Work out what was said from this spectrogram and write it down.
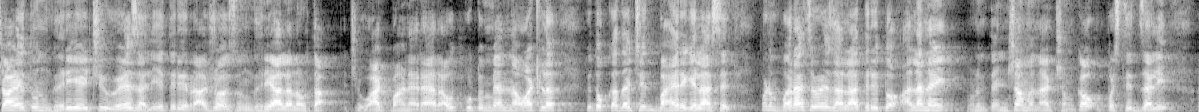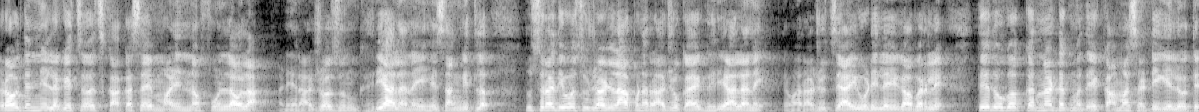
शाळेतून घरी यायची वेळ झाली तरी राजू अजून घरी आला नव्हता. त्याची वाट पाहणाऱ्या राऊत कुटुंबियांना वाटलं की तो कदाचित बाहेर गेला असेल. पण बराच वेळ झाला तरी तो आला नाही म्हणून त्यांच्या मनात शंका उपस्थित झाली. राऊत यांनी लगेचच काकासाहेब माळींना फोन लावला आणि राजू अजून घरी आला नाही हे सांगितलं. दुसरा दिवस उजाडला पण राजू काय घरी आला नाही. तेव्हा राजूचे आई वडीलही घाबरले. ते दोघं कर्नाटकमध्ये कामासाठी गेले होते.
